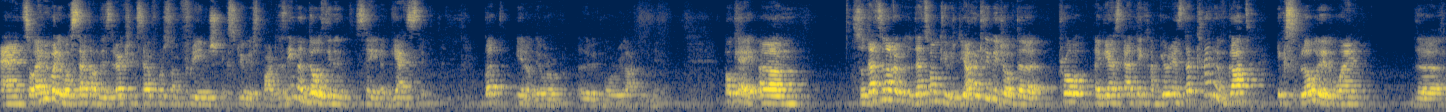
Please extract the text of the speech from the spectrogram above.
And so everybody was set on this direction except for some fringe extremist parties. Even those didn't say against it. But, you know, they were a little bit more reluctant. Okay, um, so that's another, that's one cleavage. The other cleavage of the pro against ethnic Hungarians, that kind of got exploded when the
